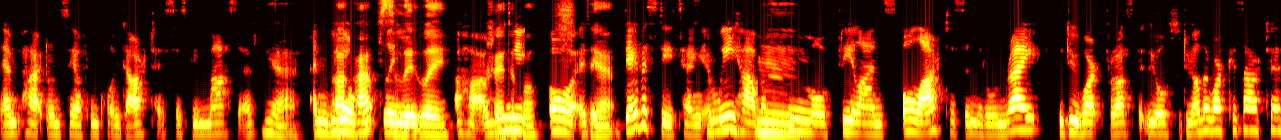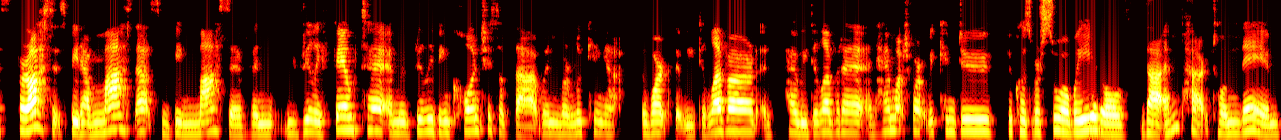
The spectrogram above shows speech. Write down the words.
the impact on self-employed artists has been massive yeah. and we uh, absolutely. Uh-huh, incredible we, oh it's yeah. devastating and we have a mm. team of freelance all artists in their own right. They do work for us but they also do other work as artists. For us it's been a mass that's been massive and we've really felt it and we've really been conscious of that when we're looking at the work that we deliver and how we deliver it and how much work we can do because we're so aware of that impact on them.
